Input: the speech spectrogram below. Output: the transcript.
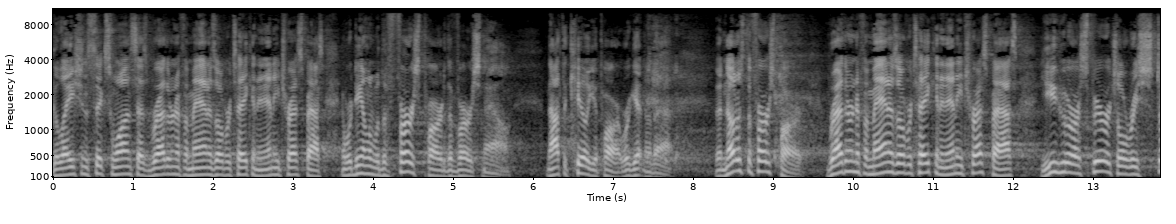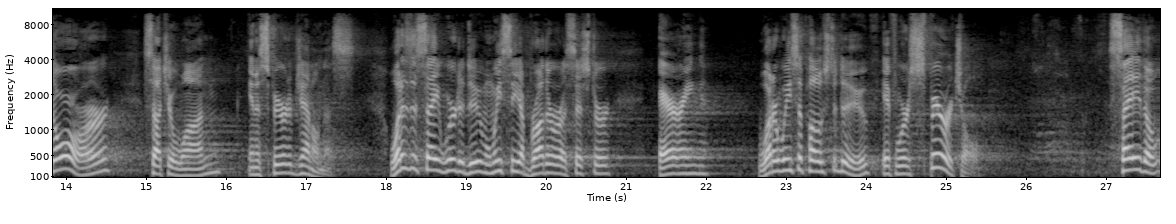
Galatians 6:1 says, "Brethren, if a man is overtaken in any trespass," and we're dealing with the first part of the verse now, not the kill you part. We're getting to that. But notice the first part. Brethren, if a man is overtaken in any trespass, you who are spiritual, restore such a one in a spirit of gentleness. What does it say we're to do when we see a brother or a sister erring? What are we supposed to do if we're spiritual? Say the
